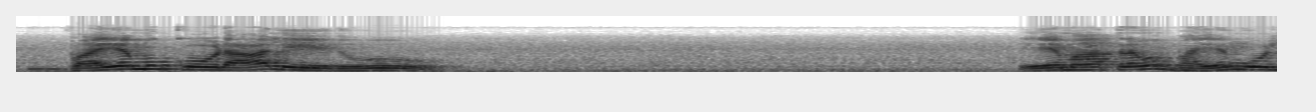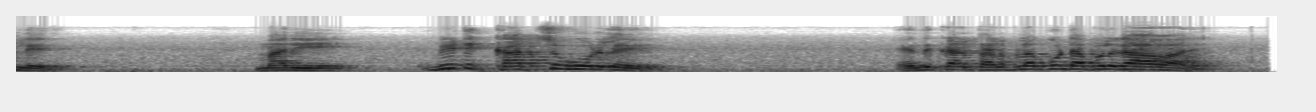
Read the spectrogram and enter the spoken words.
భయము కూడా లేదు. ఏమాత్రము భయం కూడా లేదు. మరి వీటి ఖర్చు కూడా లేదు. ఎందుకంటే తలుపులకు డబ్బులు కావాలి.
